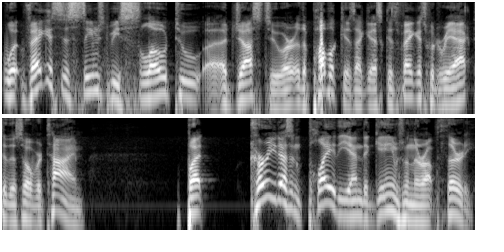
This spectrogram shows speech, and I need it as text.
what Vegas is, seems to be slow to uh, adjust to, or the public is, I guess, because Vegas would react to this over time. But Curry doesn't play the end of games when they're up 30,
